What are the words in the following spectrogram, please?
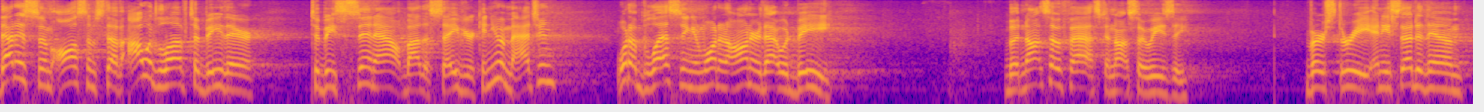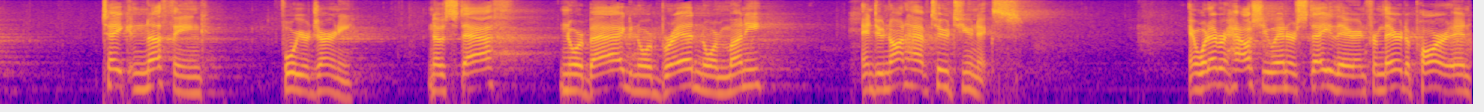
That is some awesome stuff. I would love to be there to be sent out by the Savior. Can you imagine? What a blessing and what an honor that would be. But not so fast and not so easy. Verse 3 And he said to them, Take nothing for your journey no staff nor bag, nor bread, nor money, and do not have two tunics. And whatever house you enter, stay there, and from there depart. And,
